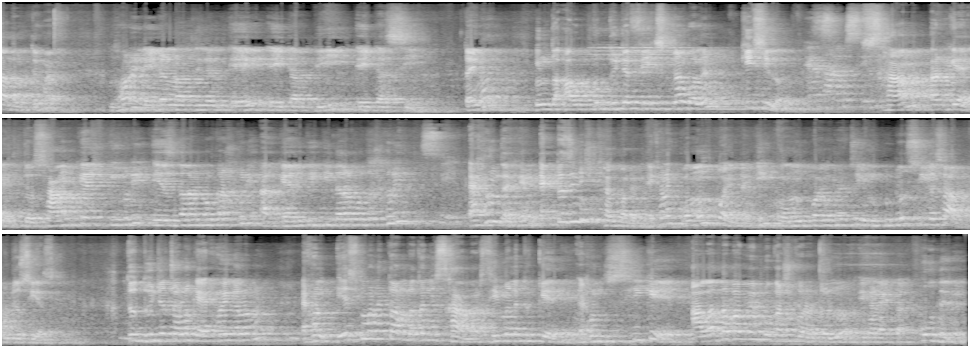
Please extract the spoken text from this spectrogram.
তা ধরতে পারি। ধরেন এটার নাম দিলেন এ এইটা বি এইটা সি তাই না? কিন্তু আউটপুট দুইটা ফিক্সড না বলেন কি ছিল? সাম আর ক্যারি তো সামকে কি করি? এস দ্বারা প্রকাশ করি আর ক্যারিকে কি দ্বারা প্রকাশ করি? এখন দেখেন, একটা জিনিস খেয়াল করেন, এখানে কমন পয়েন্টটা কি? কমন পয়েন্ট হচ্ছে ইনপুটও সি আছে আউটপুটও সি আছে তো দুইটা চলক এক হয়ে গেল না? এখন এস মানে তো আমরা জানি সাম আর সি মানে তো ক্যারি এখন সি কে আলাদাভাবে প্রকাশ করার জন্য এখানে একটা ও দেবেন।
